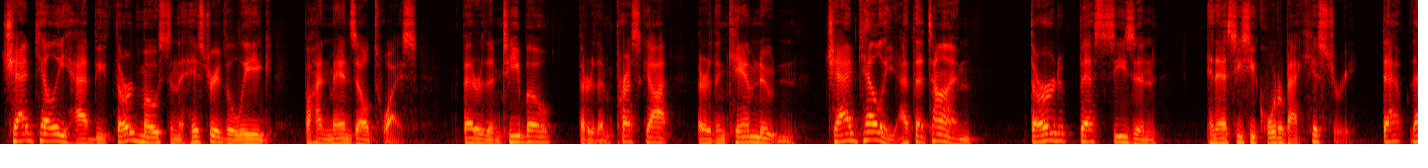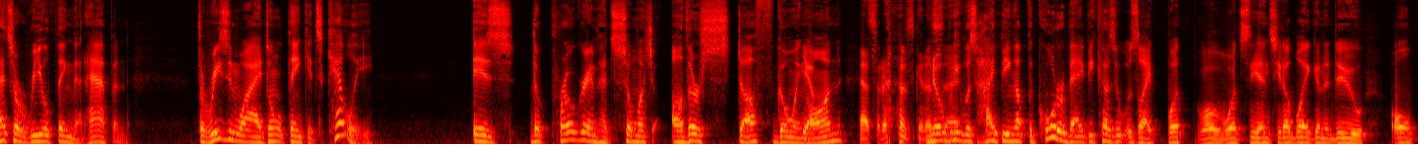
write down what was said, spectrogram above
Chad Kelly had the third most in the history of the league behind Manziel twice. Better than Tebow, better than Prescott, better than Cam Newton. Chad Kelly at that time, third best season in SEC quarterback history. That that's a real thing that happened. The reason why I don't think it's Kelly is the program had so much other stuff going Yep, on. That's what I was going to say. Nobody was hyping up the quarterback because it was like, what? Well, what's the NCAA going to do? Ole,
